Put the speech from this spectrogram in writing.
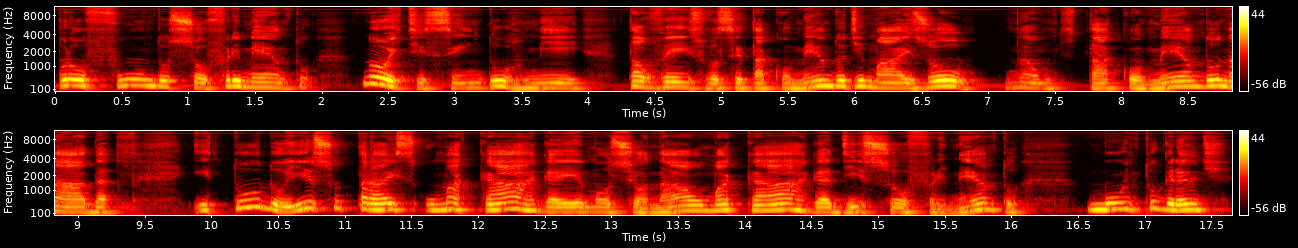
profundo sofrimento, noites sem dormir, talvez você está comendo demais ou não está comendo nada. E tudo isso traz uma carga emocional, uma carga de sofrimento muito grande.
